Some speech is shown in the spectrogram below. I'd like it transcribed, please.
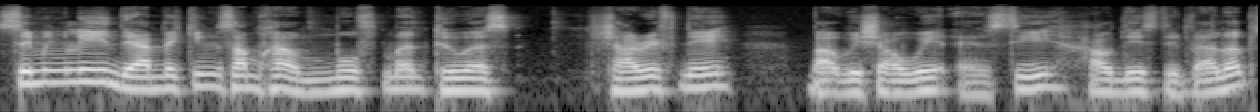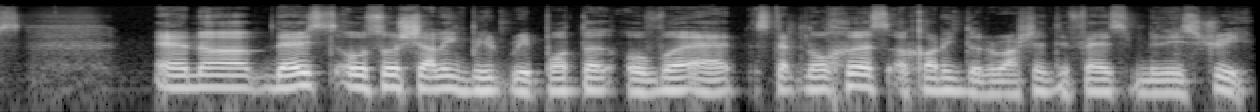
Seemingly, they are making some kind of movement towards Sharifne, but we shall wait and see how this develops. And uh, there is also shelling being reported over at Stepnohirsk, according to the Russian Defense Ministry.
